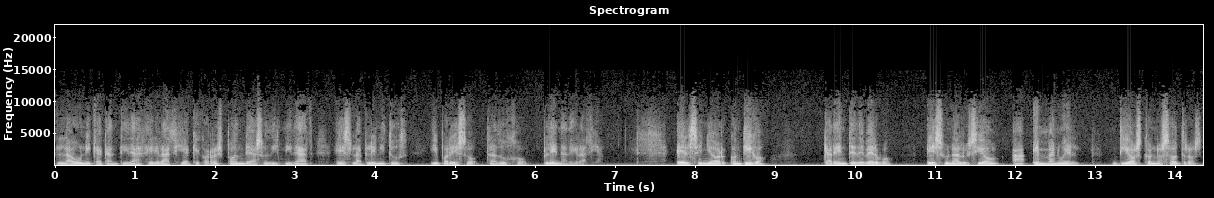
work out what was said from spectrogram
la única cantidad de gracia que corresponde a su dignidad es la plenitud y por eso tradujo plena de gracia. El Señor contigo, carente de verbo, es una alusión a Emmanuel, Dios con nosotros,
